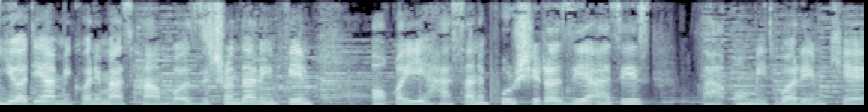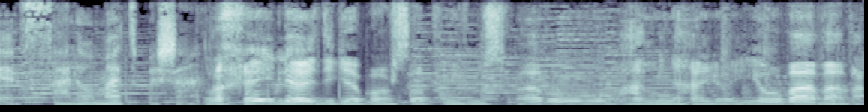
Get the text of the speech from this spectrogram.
یادی هم می‌کنیم از همبازیشون در این فیلم آقای حسن پورشیرازی عزیز و امیدواریم که سلامت باشن. و خیلی های دیگه پارسا پیروزفر و همین حیایی و و و و.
